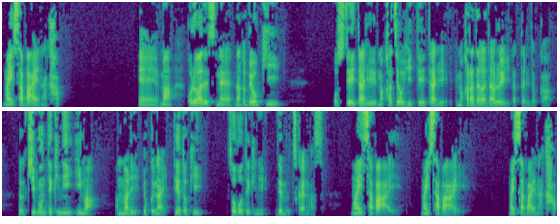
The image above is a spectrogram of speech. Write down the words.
マイサバイなカえー、まあ、これはですね、なんか病気をしていたり、まあ、風邪をひいていたり、まあ、体がだるいだったりとか、か気分的に今、あんまり良くないっていう時、総合的に全部使います。マイサバイ、マイサバイ、マイサバイなカ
